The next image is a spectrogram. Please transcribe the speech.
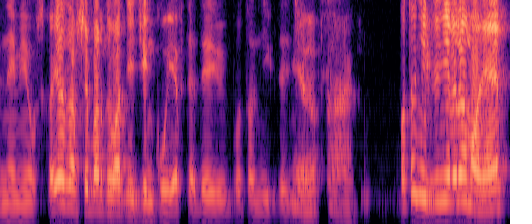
mimo wszystko. Ja zawsze bardzo ładnie dziękuję wtedy, bo to nigdy nie, nie no tak. Bo to nigdy nie wiadomo, nie?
